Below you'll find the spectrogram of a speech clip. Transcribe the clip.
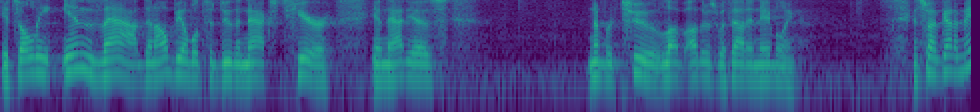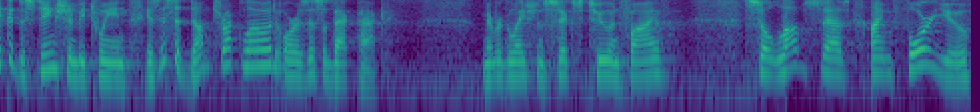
It's only in that that I'll be able to do the next here, and that is number two love others without enabling. And so I've got to make a distinction between is this a dump truck load or is this a backpack? Remember Galatians 6, 2 and 5? So love says, I'm for you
